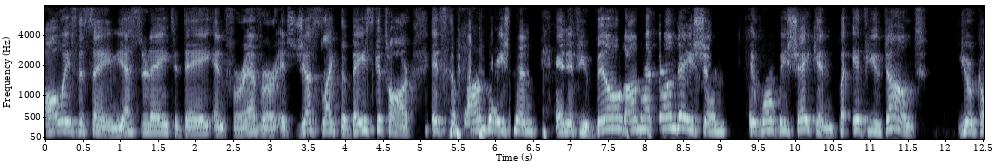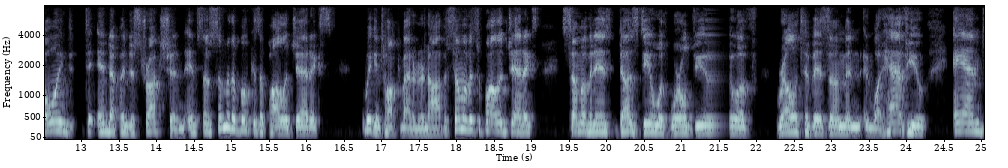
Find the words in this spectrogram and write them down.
always the same yesterday, today, and forever. It's just like the bass guitar, it's the foundation. and if you build on that foundation, it won't be shaken. But if you don't, you're going to end up in destruction. And so some of the book is apologetics. We can talk about it or not, but some of it's apologetics. Some of it is does deal with worldview of relativism and, and what have you. And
